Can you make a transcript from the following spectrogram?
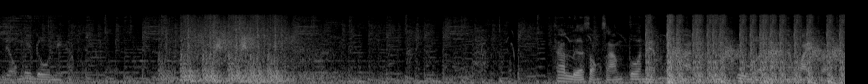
เดี๋ยวไม่โดนนี่ครับ ถ้าเหลือสองสามตัวเนี่ยผมว่าเป็นคู่น่าจะไวกว่า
